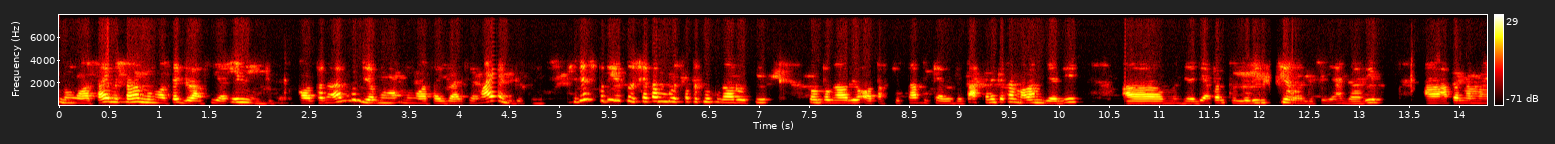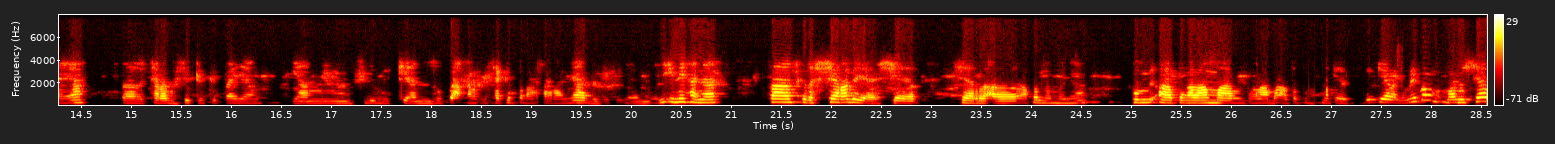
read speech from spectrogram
menguasai misalnya menguasai galaksi ini gitu. Kalau Tuhan pun dia menguasai yang lain gitu jadi seperti itu setan berusaha mempengaruhi mempengaruhi otak kita, pikiran kita, akhirnya kita malah menjadi uh, menjadi apa tergelincir gitu ya dari uh, apa namanya uh, cara berpikir kita yang yang sedemikian rupa akan saking penasarannya begitu ya. Ini ini hanya saya sekedar share ada ya share share uh, apa namanya pengalaman pengalaman ataupun pikiran pikiran. Memang manusia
